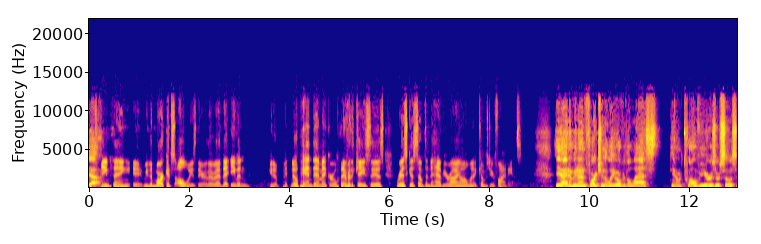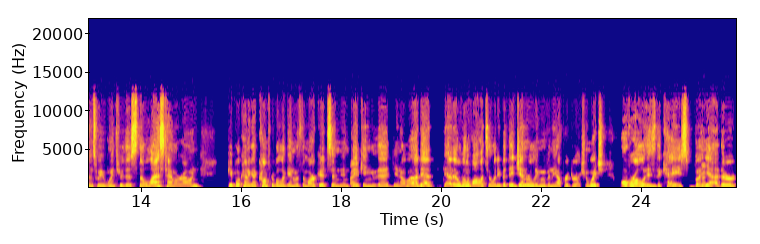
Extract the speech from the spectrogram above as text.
yeah. same thing. Eh, it- the market's always there, though. That, that even you know, no pandemic or whatever the case is, risk is something to have your eye on when it comes to your finance. Yeah, and I mean, unfortunately, over the last you know 12 years or so since we went through this the last time around, people kind of got comfortable again with the markets and, and Right. thinking that you know, well, yeah, yeah, there's a little volatility, but they generally move in the upward direction, which overall is the case. But Right. yeah, there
